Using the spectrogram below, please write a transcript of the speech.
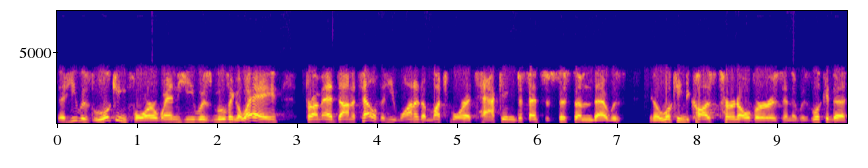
that he was looking for when he was moving away from Ed Donatell. That he wanted a much more attacking defensive system that was, you know, looking to cause turnovers and that was looking to,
